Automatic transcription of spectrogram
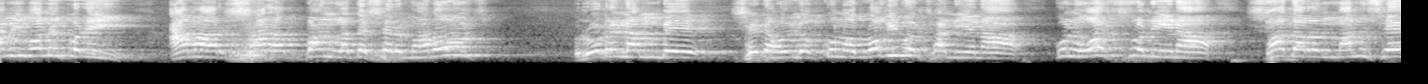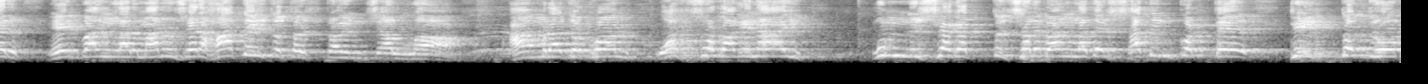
আমি মনে করি, আমার সারা বাংলাদেশের মানুষ রোডে নামবে, সেটা হইল কোনো লগি বৈঠা নিয়ে না, কোনো অস্ত্র নিয়ে না। সাধারণ মানুষের, এই বাংলার মানুষের হাতেই যথেষ্ট ইনশাল্লাহ আমরা যখন অস্ত্র লাগে নাই, উনিশশো একাত্তর সালে বাংলাদেশ স্বাধীন করতে, ঠিক তদ্রুপ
